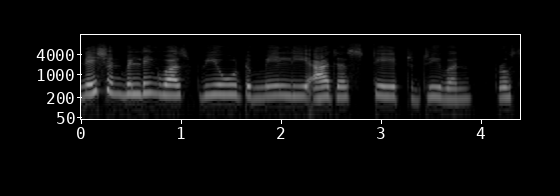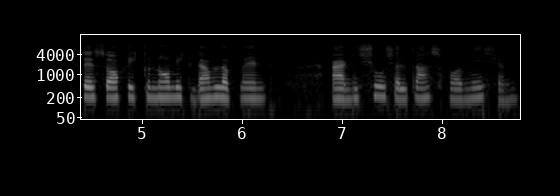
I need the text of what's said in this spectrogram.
Nation building was viewed mainly as a state driven process of economic development and social transformation.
